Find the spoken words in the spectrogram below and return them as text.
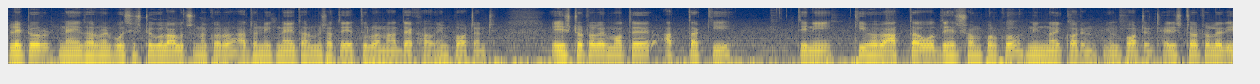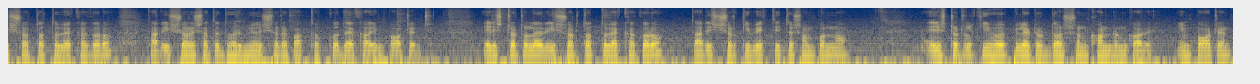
প্লেটোর ন্যায় ধর্মের বৈশিষ্ট্যগুলো আলোচনা করো, আধুনিক ন্যায় ধর্মের সাথে এর তুলনা দেখাও ইম্পর্টেন্ট এরিস্টটলের মতে আত্মা কি? তিনি কীভাবে আত্মা ও দেহের সম্পর্ক নির্ণয় করেন? ইম্পর্টেন্ট এরিস্টটলের ঈশ্বর তত্ত্ব ব্যাখ্যা করো। তার ঈশ্বরের সাথে ধর্মীয় ঈশ্বরের পার্থক্য দেখাও। ইম্পর্টেন্ট এরিস্টটলের ঈশ্বর তত্ত্ব ব্যাখ্যা করো। তার ঈশ্বর কি ব্যক্তিত্ব সম্পন্ন? এরিস্টটল কীভাবে প্লেটোর দর্শন খণ্ডন করে? ইম্পর্ট্যান্ট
